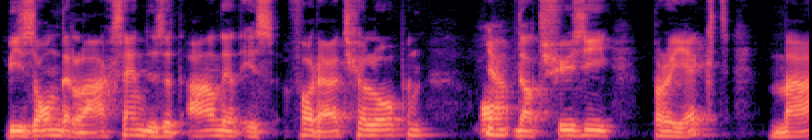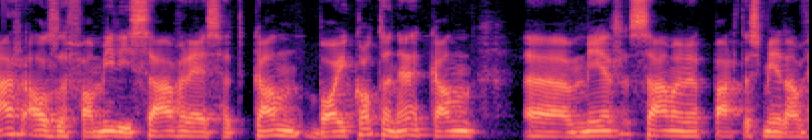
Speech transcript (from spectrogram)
bijzonder laag zijn. Dus het aandeel is vooruitgelopen op ja. dat fusieproject. Maar als de familie Saverijs het kan boycotten, hè, kan uh, meer samen met partners meer dan 25%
